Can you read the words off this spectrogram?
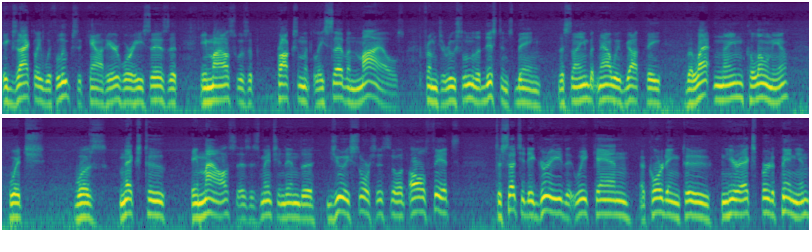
exactly with Luke's account here, where he says that Emmaus was approximately seven miles from Jerusalem, the distance being the same, but now we've got the, the Latin name Colonia, which was next to Emmaus, as is mentioned in the Jewish sources, so it all fits to such a degree that we can, according to your expert opinion,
